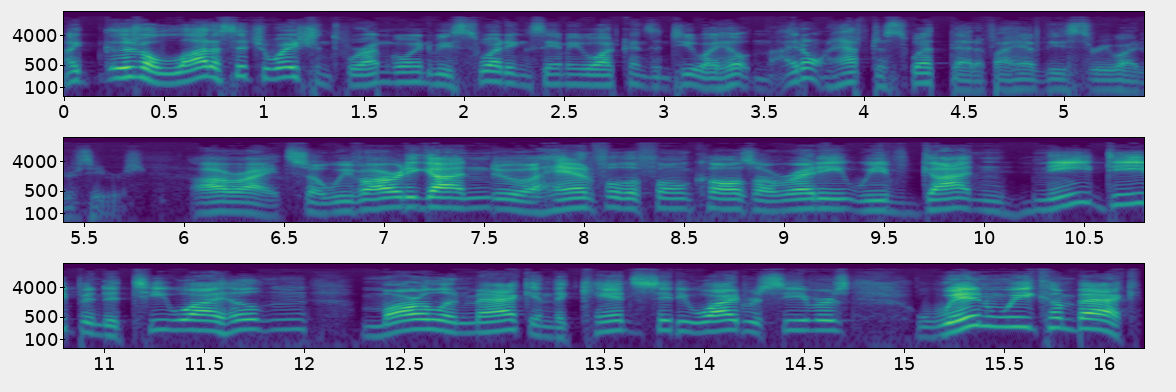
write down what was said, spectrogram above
like, there's a lot of situations where I'm going to be sweating Sammy Watkins and T.Y. Hilton. I don't have to sweat that if I have these three wide receivers. All right, so we've already gotten to a handful of phone calls already. We've gotten knee deep into T.Y. Hilton, Marlon Mack, and the Kansas City wide receivers. When we come back,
